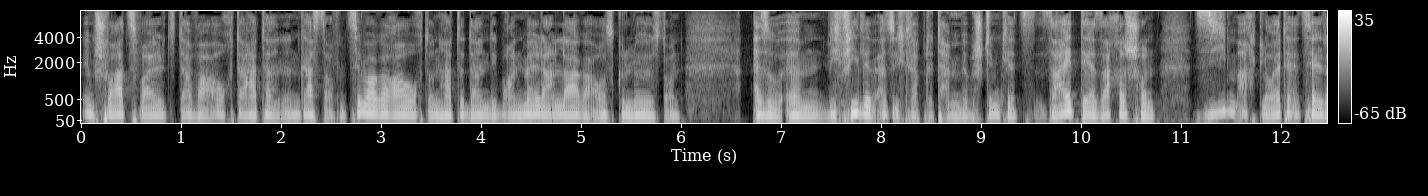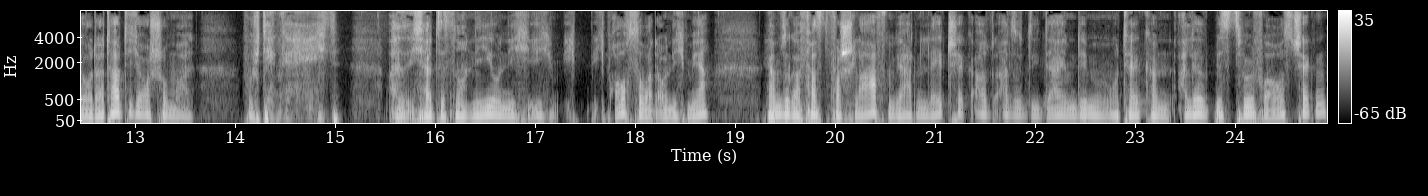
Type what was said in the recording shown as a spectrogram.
im Schwarzwald, da war auch, da hatte ein Gast auf dem Zimmer geraucht und hatte dann die Brandmeldeanlage ausgelöst und also ähm, wie viele, also ich glaube, das haben wir bestimmt jetzt seit der Sache schon sieben, acht Leute erzählt, oh, das hatte ich auch schon mal. Wo ich denke, echt? Also ich hatte es noch nie und ich, ich, ich, ich brauche sowas auch nicht mehr. Wir haben sogar fast verschlafen. Wir hatten Late Checkout, also die da in dem Hotel können alle bis 12 Uhr auschecken.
